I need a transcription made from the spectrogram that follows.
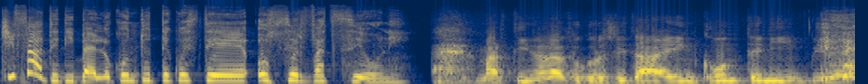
ci fate di bello con tutte queste osservazioni? Eh, Martina, la tua curiosità è incontenibile,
